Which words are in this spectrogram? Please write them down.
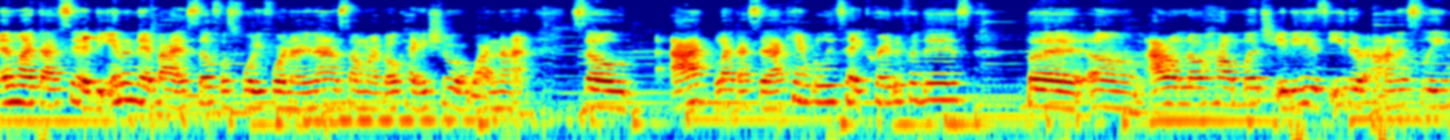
And like I said, the internet by itself was $44.99. So I'm like, okay, sure, why not? So I, like I said, I can't really take credit for this, but um, I don't know how much it is either. Honestly,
